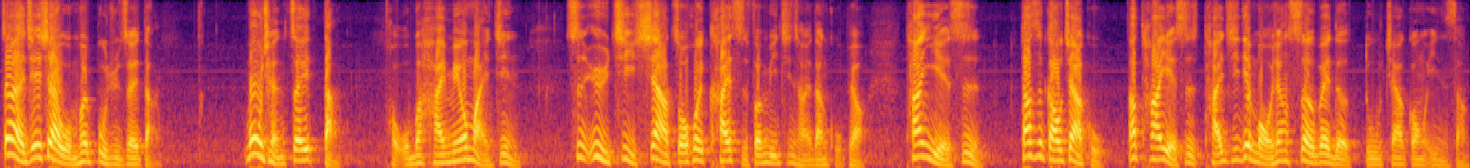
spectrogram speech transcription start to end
再来接下来我们会布局这一档。目前这一档，好，我们还没有买进。是预计下周会开始分批进场一单股票，它也是，它是高价股，那它也是台积电某项设备的独家供应商。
